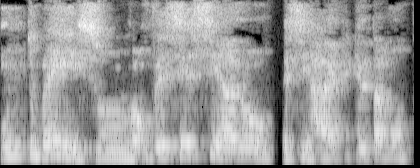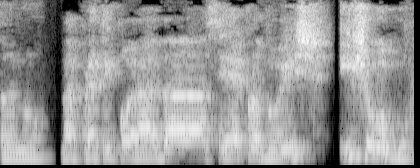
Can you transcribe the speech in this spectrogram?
muito bem isso. Vamos ver se esse ano, esse hype que ele tá montando na pré-temporada se reproduz em jogo.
